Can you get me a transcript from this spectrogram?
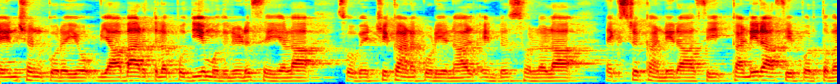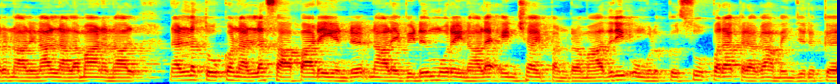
டென்ஷன் குறையும். வியாபாரத்தில் புதிய முதலீடு செய்யலாம். ஸோ வெற்றி காணக்கூடிய நாள் என்று சொல்லலாம். நெக்ஸ்ட்டு கன்னிராசி. கன்னிராசியை பொறுத்தவரை நாளை நாள் நலமான நாள் நல்ல தூக்கம் நல்ல சாப்பாடு என்று நாளை விடுமுறை நாளை என்ஜாய் பண்ணுற மாதிரி உங்களுக்கு சூப்பராக கிரகம் அமைஞ்சிருக்கு.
